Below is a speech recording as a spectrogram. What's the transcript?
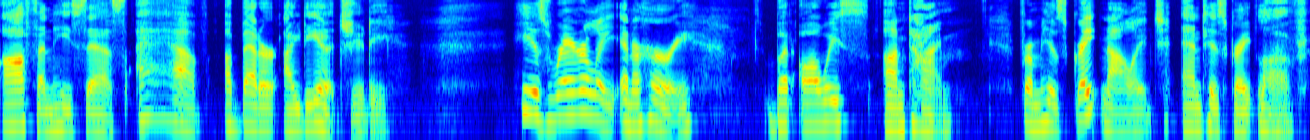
Often he says, I have a better idea, Judy. He is rarely in a hurry, but always on time, from his great knowledge and his great love.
